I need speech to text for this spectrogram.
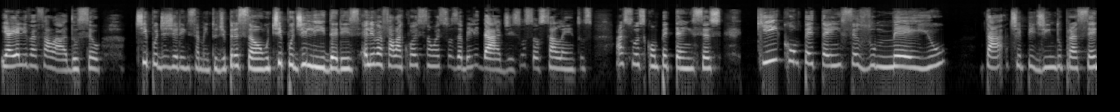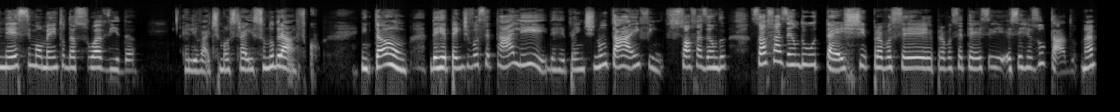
E aí ele vai falar do seu tipo de gerenciamento de pressão, o tipo de líderes, ele vai falar quais são as suas habilidades, os seus talentos, as suas competências, que competências o meio tá te pedindo para ser nesse momento da sua vida. Ele vai te mostrar isso no gráfico. Então, de repente você tá ali, de repente não tá, enfim, só fazendo só fazendo o teste para você para você ter esse esse resultado, né?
